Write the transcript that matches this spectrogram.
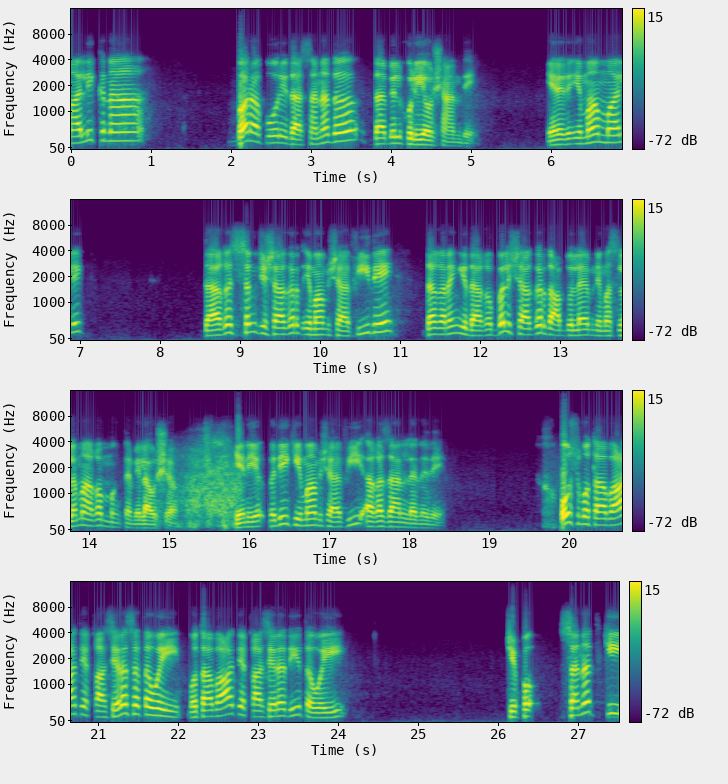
مالک نه بره پوری دا سند دا بالکل یو شان دی یعنی د امام مالک داغه څنګه چې شاګرد امام شافعی دی دغه رنګ داغه بل شاګرد عبد الله ابن مسلمه هغه مونږ ته ملاو شو یعنی په دې کې امام شافعی هغه ځان لنه دی اوس متابعت قاصره ستوي متابعت قاصره دی ته وي چې په سند کې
